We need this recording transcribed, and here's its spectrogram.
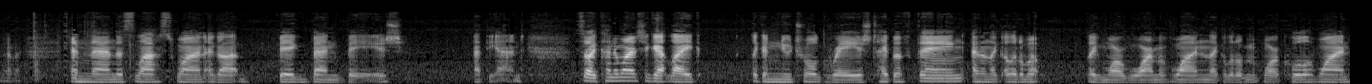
Whatever. And then this last one, I got Big Bend Beige at the end. So I kind of wanted to get like like a neutral grayish type of thing, and then like a little bit like more warm of one, like a little bit more cool of one.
